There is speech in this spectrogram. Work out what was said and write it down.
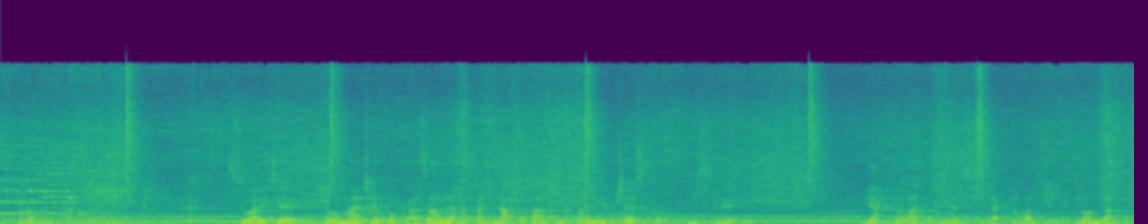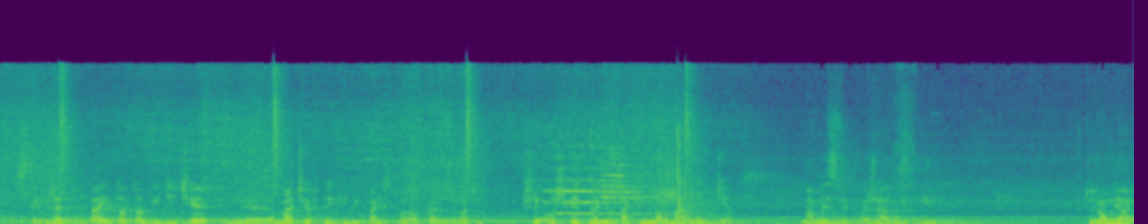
prawda? Słuchajcie, tu macie pokazane, a tak na poważnie, fajnie przeskok iskry, jak to ładnie jest, jak to ładnie wygląda. Z tym, że tutaj to to widzicie, e, macie w tej chwili Państwo okazję zobaczyć przy oświetleniu takim normalnym, gdzie mamy zwykłe żarówki, którą jak,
